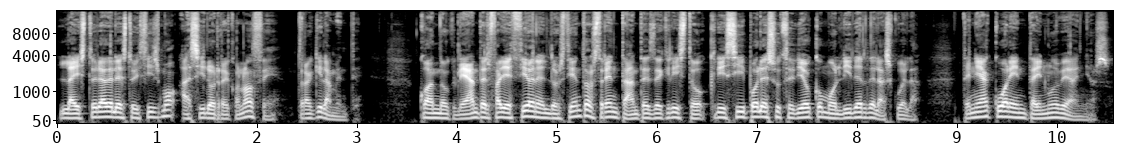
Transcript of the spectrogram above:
la historia del estoicismo así lo reconoce, tranquilamente. Cuando Cleantes falleció en el 230 a.C., Crisipo le sucedió como líder de la escuela. Tenía 49 años.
